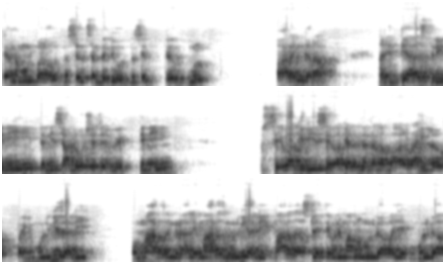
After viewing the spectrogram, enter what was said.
त्यांना मुलबाळ होत नसेल संतती होत नसेल तिथं पारायण करा. आणि त्या स्त्रीनी त्यांनी साठ वर्षाच्या व्यक्तीनी सेवा केली. सेवा केल्यानंतर त्यांना बाळ राहिलं. पहिली मुलगी झाली. महाराजांकडे आले. महाराज मुलगी आली. महाराज हसले. ते म्हणे मामा मुलगा पाहिजे. मुलगा?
